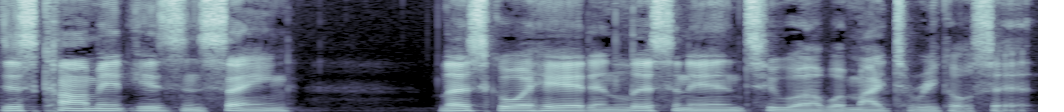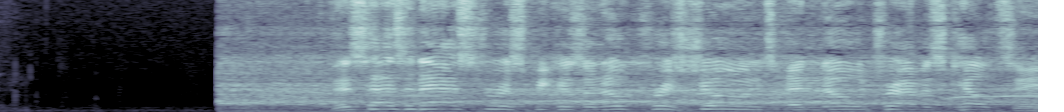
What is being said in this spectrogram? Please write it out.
this comment is insane let's go ahead and listen in to uh, what Mike Tirico said. This has an asterisk because of no Chris Jones and no Travis Kelce.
